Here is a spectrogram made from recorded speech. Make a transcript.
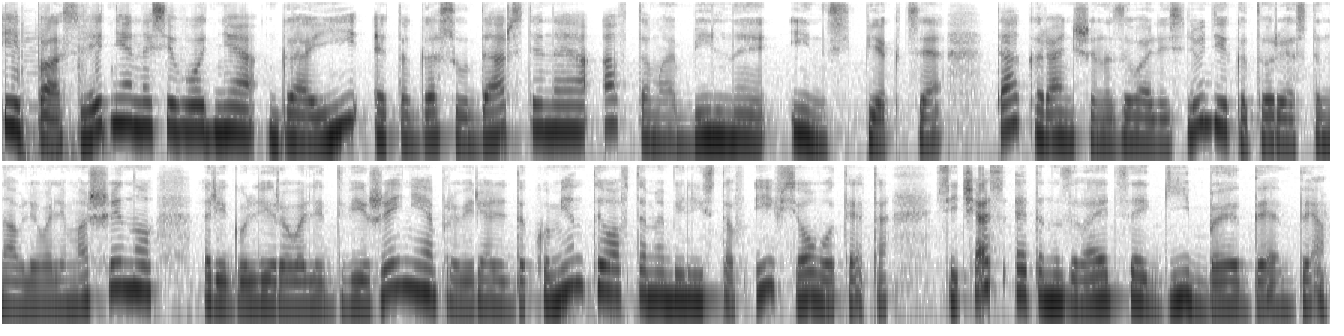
И последнее на сегодня. ГАИ – это Государственная автомобильная инспекция. Так раньше назывались люди, которые останавливали машину, регулировали движение, проверяли документы у автомобилистов и все вот это. Сейчас это называется ГИБДД.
